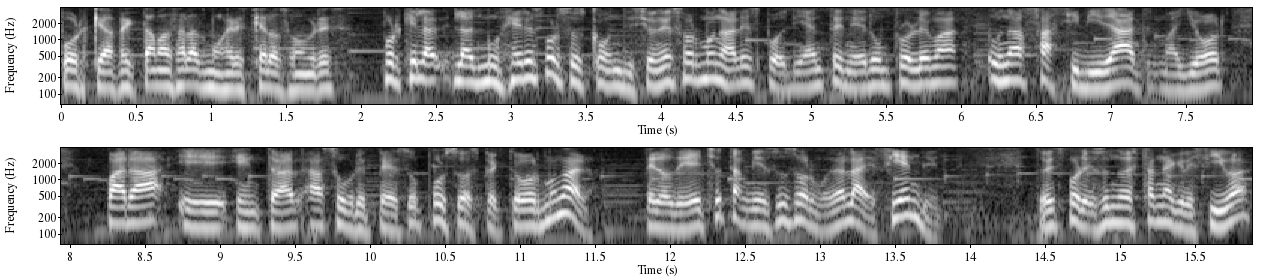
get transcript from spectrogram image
¿Por qué afecta más a las mujeres que a los hombres? Porque la- las mujeres por sus condiciones hormonales podrían tener un problema, una facilidad mayor para eh, entrar a sobrepeso por su aspecto hormonal. Pero de hecho también sus hormonas la defienden. Entonces por eso no es tan agresiva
